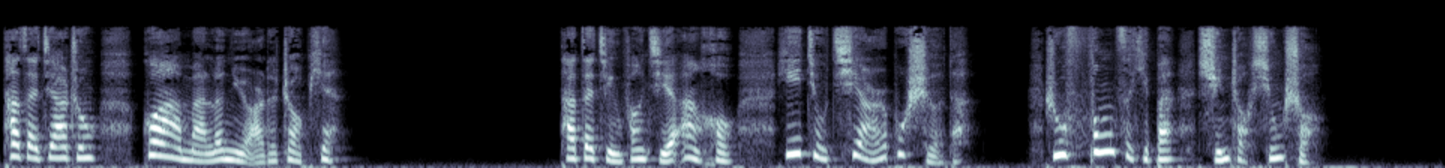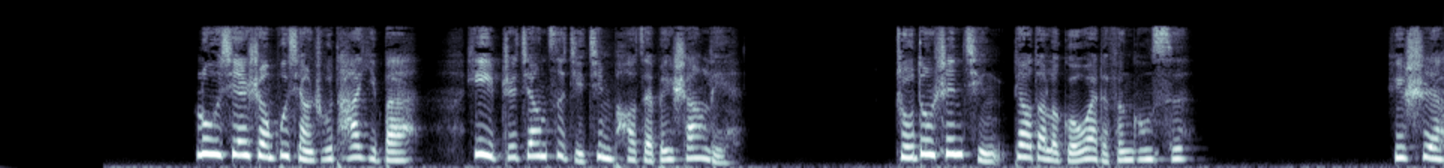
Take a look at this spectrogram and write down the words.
他在家中挂满了女儿的照片。他在警方结案后依旧锲而不舍的，如疯子一般寻找凶手。陆先生不想如他一般一直将自己浸泡在悲伤里，主动申请调到了国外的分公司。于是，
